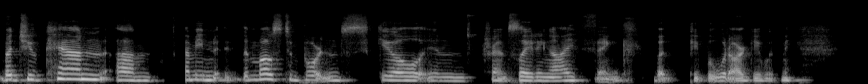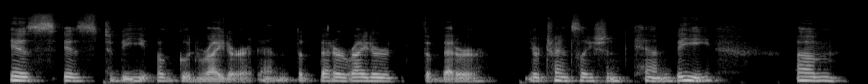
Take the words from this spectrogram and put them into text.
But you can, um, I mean, the most important skill in translating, I think, but people would argue with me, is, is to be a good writer. And the better writer, the better your translation can be. Um,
